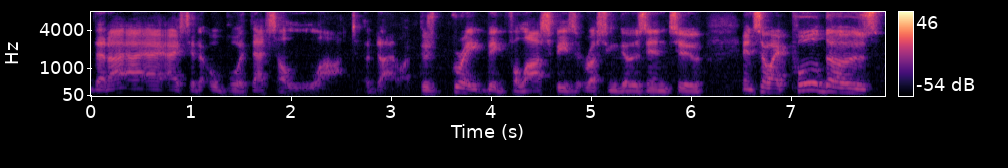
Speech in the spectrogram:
that I, I, I, said, oh boy, that's a lot of dialogue. There's great big philosophies that Rustin goes into. And so I pulled those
